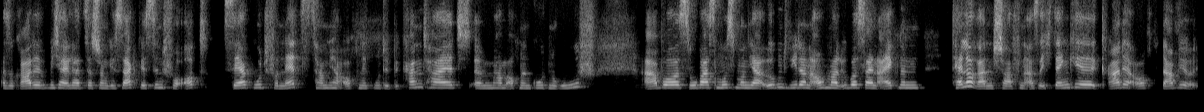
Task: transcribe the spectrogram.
also gerade Michael hat es ja schon gesagt, wir sind vor Ort sehr gut vernetzt, haben ja auch eine gute Bekanntheit, ähm, haben auch einen guten Ruf. Aber sowas muss man ja irgendwie dann auch mal über seinen eigenen Tellerrand schaffen. Also ich denke, gerade auch, da wir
